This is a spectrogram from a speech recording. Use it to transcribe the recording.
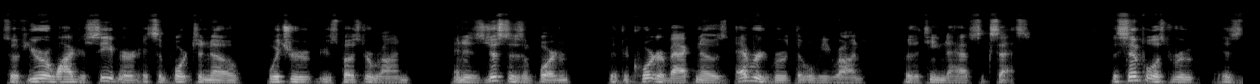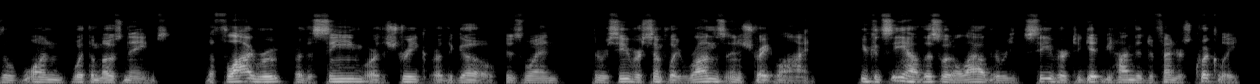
So if you're a wide receiver, it's important to know which route you're supposed to run, and it is just as important that the quarterback knows every route that will be run for the team to have success. The simplest route is the one with the most names. The fly route, or the seam, or the streak, or the go is when the receiver simply runs in a straight line. You can see how this would allow the receiver to get behind the defenders quickly,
